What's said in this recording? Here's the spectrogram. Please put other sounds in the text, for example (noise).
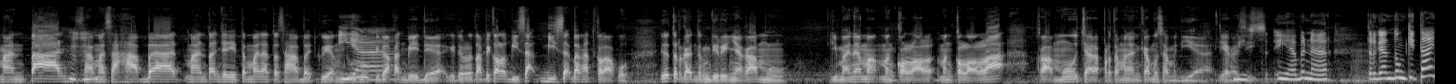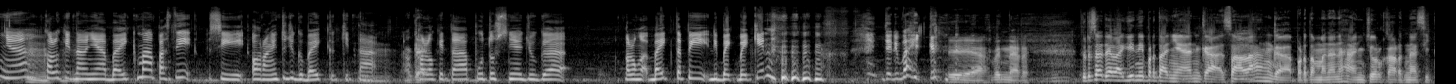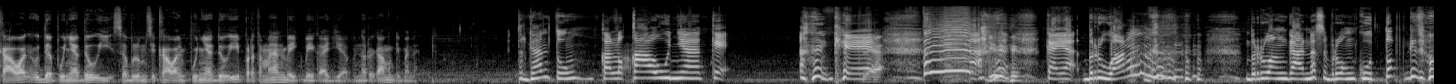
mantan sama sahabat mantan jadi teman atau sahabatku yang dulu Iya. gitu akan beda gitu loh. Tapi kalau bisa bisa banget kalau aku. Itu tergantung dirinya kamu gimana meng- mengkelola, mengkelola kamu cara pertemanan kamu sama dia ya sih Bisa- iya benar. Tergantung kitanya. Hmm, Kalau kitanya baik mah pasti si orang itu juga baik ke kita. Hmm, oke. Kalau kita putusnya juga kalau nggak baik tapi dibaik-baikin (laughs) jadi baik. Iya benar. Terus ada lagi nih pertanyaan kak, salah nggak pertemanan hancur karena si kawan udah punya doi? Sebelum si kawan punya doi, pertemanan baik-baik aja. Menurut kamu gimana? Tergantung. Kalau kaunya kayak kayak (laughs) kayak beruang (laughs) beruang ganas beruang kutub gitu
